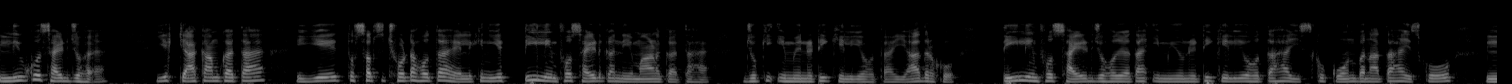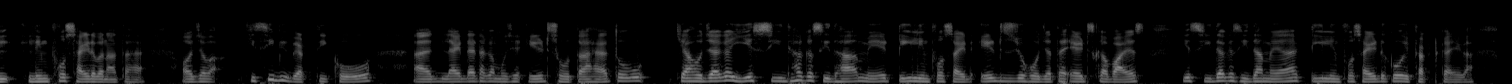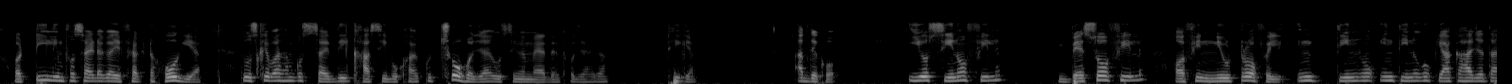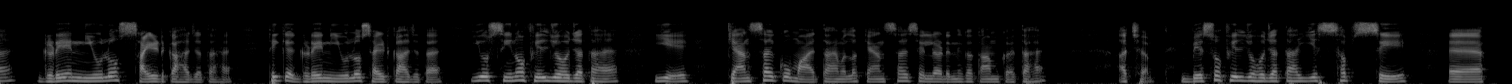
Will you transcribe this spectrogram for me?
ल्यूकोसाइड जो है, ये क्या काम करता है? ये तो सबसे छोटा होता है, लेकिन ये टी लिम्फोसाइड का निर्माण करता है, जो कि इम्यूनिटी के लिए होता है। याद रखो टी लिम्फोसाइड जो हो जाता है इम्यूनिटी के लिए होता है, इसको कौन बनाता है? इसको लिम्फोसाइड बनाता है। और जब किसी भी व्यक्ति को लाइक डेट अगर मुझे एड्स होता है तो क्या हो जाएगा? ये सीधा का सीधा में टी लिम्फोसाइड एड्स जो हो जाता है एड्स का वायरस ये सीधा का सीधा में टी लिम्फोसाइड को इफ़ेक्ट करेगा। और टी लिम्फोसाइड अगर इफ़ेक्ट हो गया तो उसके बाद हमको सर्दी, खांसी, बुखार कुछ हो जाए, उसी में मैदेत हो जाएगा। ठीक है? अब देखो ईओसिनोफिल बेसोफिल और फिर न्यूट्रोफिल इन तीनों इन तीनों को क्या कहा जाता है? ग्रेन्यूलोसाइड कहा जाता है। ठीक है ग्रेन्यूलोसाइड कहा जाता है। ईओसिनोफिल जो हो जाता है ये कैंसर को मारता है मतलब कैंसर से लड़ने का काम करता है। अच्छा बेसोफिल जो हो जाता है ये सबसे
